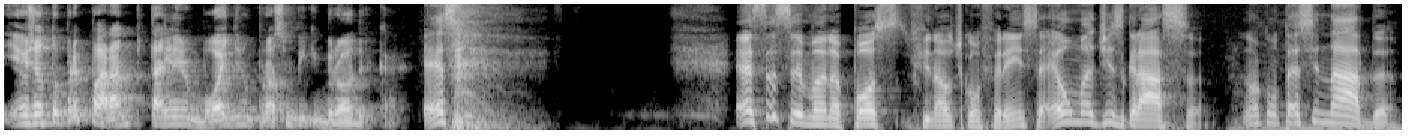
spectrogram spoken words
eu já tô preparado pro Tyler Boyd no próximo Big Brother, cara. Essa. Essa semana pós final de conferência é uma desgraça. Não acontece nada.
